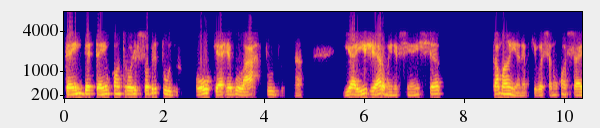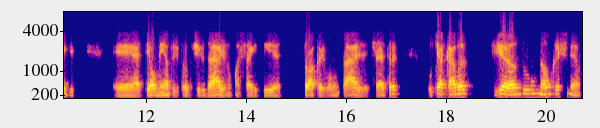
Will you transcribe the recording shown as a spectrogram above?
tem, detém o controle sobre tudo, ou quer regular tudo. Né? E aí gera uma ineficiência tamanha, né? porque você não consegue é, ter aumento de produtividade, não consegue ter trocas voluntárias, etc., o que acaba gerando um não crescimento.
